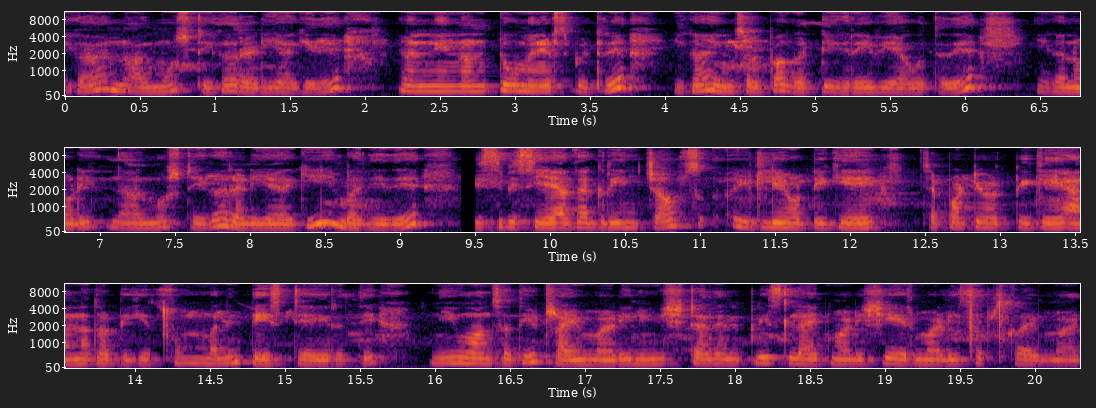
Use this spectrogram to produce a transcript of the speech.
ಈಗ ಆಲ್ಮೋಸ್ಟ್ ಈಗ ರೆಡಿಯಾಗಿದೆ ಇನ್ನೊಂದು ಟೂ ಮಿನಿಟ್ಸ್ ಬಿಟ್ಟರೆ ಈಗ ಇನ್ನು ಸ್ವಲ್ಪ ಗಟ್ಟಿ ಗ್ರೇವಿ ಆಗುತ್ತದೆ. ಈಗ ನೋಡಿ ಆಲ್ಮೋಸ್ಟ್ ಈಗ ರೆಡಿಯಾಗಿ ಬಂದಿದೆ. ಬಿಸಿ ಬಿಸಿಯಾದ ಗ್ರೀನ್ ಚಾಪ್ಸ್ ಇಡ್ಲಿ ಒಟ್ಟಿಗೆ, ಚಪಾತಿ ಒಟ್ಟಿಗೆ, ಅನ್ನದೊಟ್ಟಿಗೆ ತುಂಬಾ ಟೇಸ್ಟಿಯಾಗಿರುತ್ತೆ ನೀವು ಒಂದು ಸತಿ ಟ್ರೈ ಮಾಡಿ. ನಿಮ್ಗೆ ಇಷ್ಟ ಆದಲ್ಲಿ ಪ್ಲೀಸ್ ಲೈಕ್ ಮಾಡಿ ಶೇರ್ ಮಾಡಿ ಸಬ್ಸ್ಕ್ರೈಬ್ ಮಾಡಿ.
